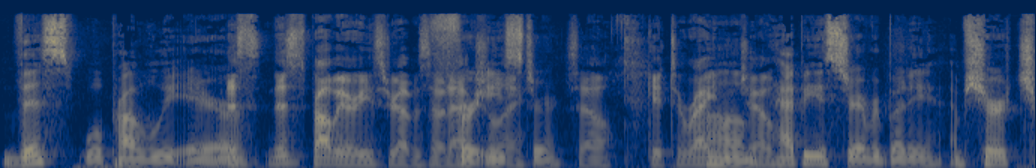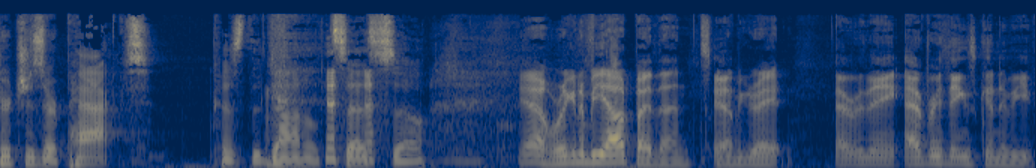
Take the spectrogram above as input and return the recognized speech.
This will probably air. This this is probably our Easter episode For actually. Easter. So get to writing, Um, Joe. Happy Easter, everybody! I'm sure churches are packed because the Donald says so. yeah, we're gonna be out by then. It's gonna Yeah. be great. Everything everything's gonna be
